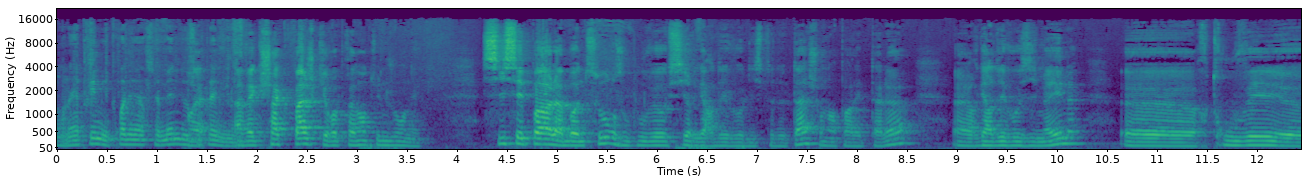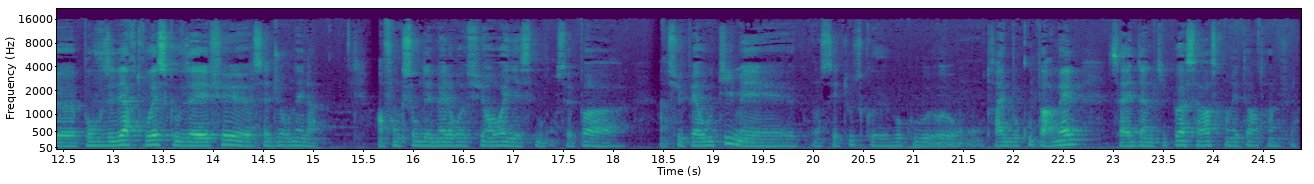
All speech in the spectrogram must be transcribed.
On imprime les trois dernières semaines de ce planning. Avec chaque page qui représente une journée. Si c'est pas la bonne source, vous pouvez aussi regarder vos listes de tâches, on en parlait tout à l'heure, regarder vos emails, retrouver, euh, pour vous aider à retrouver ce que vous avez fait euh, cette journée-là, en fonction des mails reçus envoyés. Bon, c'est pas un super outil, mais on sait tous que beaucoup, on travaille beaucoup par mail, ça aide un petit peu à savoir ce qu'on était en train de faire.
